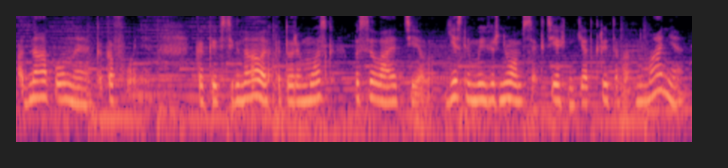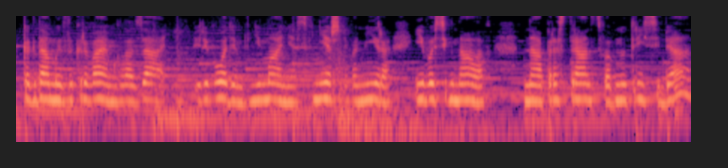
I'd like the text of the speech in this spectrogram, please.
одна полная какофония, как и в сигналах, которые мозг посылает тело. Если мы вернемся к технике открытого внимания, когда мы закрываем глаза и переводим внимание с внешнего мира и его сигналов на пространство внутри себя,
